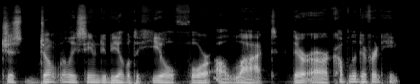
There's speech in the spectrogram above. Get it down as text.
just don't really seem to be able to heal for a lot. There are a couple of different he-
